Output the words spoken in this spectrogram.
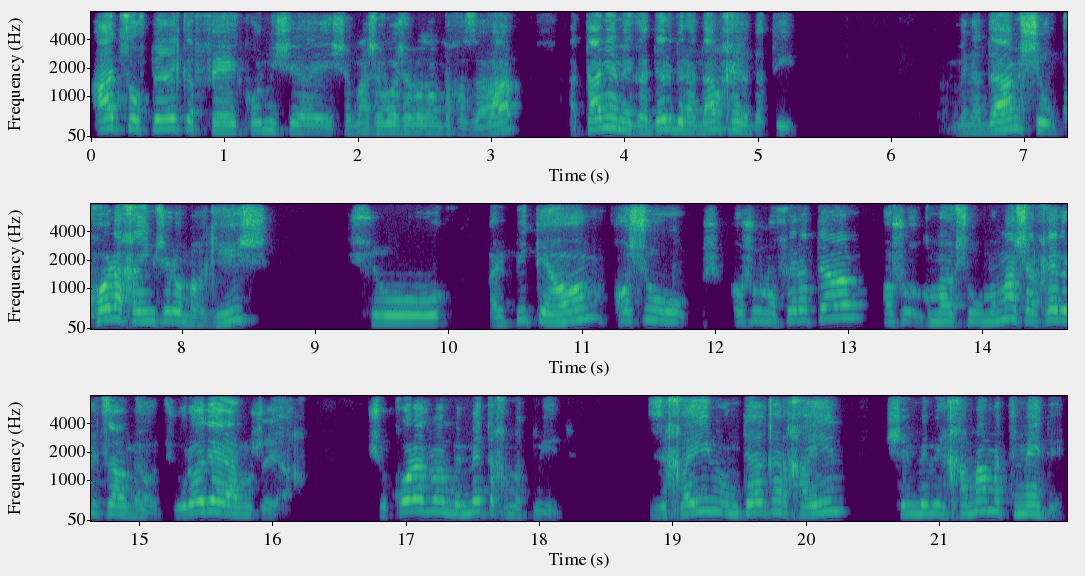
עד סוף פרק כ"ה, כל מי ששמע שבוע שעבר גם את החזרה, התניא מגדל בן אדם חרדתי. בן אדם שהוא כל החיים שלו מרגיש שהוא על פי תהום, או שהוא, או שהוא נופל לתהום, או שהוא, כלומר שהוא ממש על חבל צר מאוד, שהוא לא יודע לאן הוא שייך, שהוא כל הזמן במתח מתמיד. זה חיים, הוא מתאר כאן חיים שהם במלחמה מתמדת.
